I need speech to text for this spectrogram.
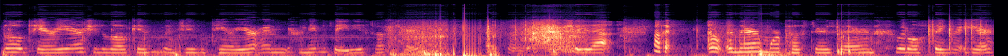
little terrier. She's a little kitten, and she's a terrier, and her name is Baby, so that's her. I just wanted to show you that. Okay. Oh, and there are more posters there, and a little thing right here.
